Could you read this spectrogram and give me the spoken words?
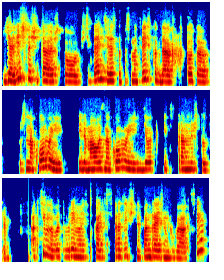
я лично считаю, что всегда интересно посмотреть, когда кто-то знакомый или мало знакомый делает какие-то странные штуки. Активно в это время искались различные фандрайзинговые акции –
